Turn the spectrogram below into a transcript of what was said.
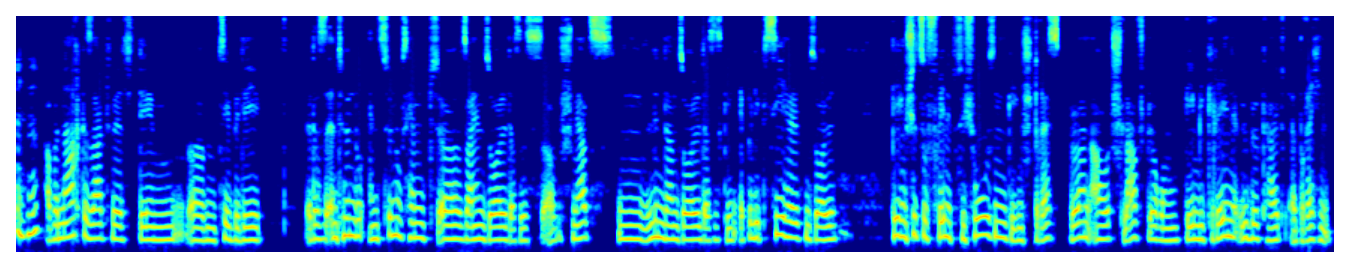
Mhm. Aber nachgesagt wird dem ähm, CBD, dass es Entzündung, entzündungshemmend äh, sein soll, dass es äh, Schmerzen lindern soll, dass es gegen Epilepsie helfen soll, gegen schizophrene Psychosen, gegen Stress, Burnout, Schlafstörungen, gegen Migräne, Übelkeit, Erbrechen.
